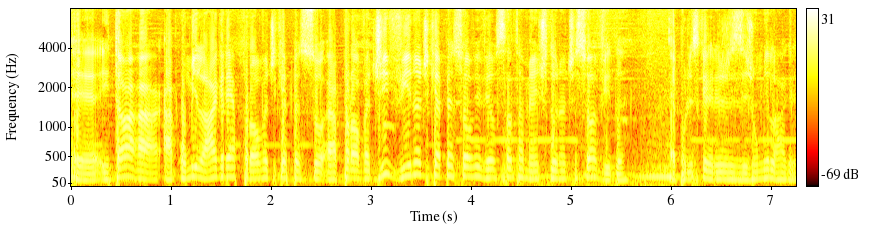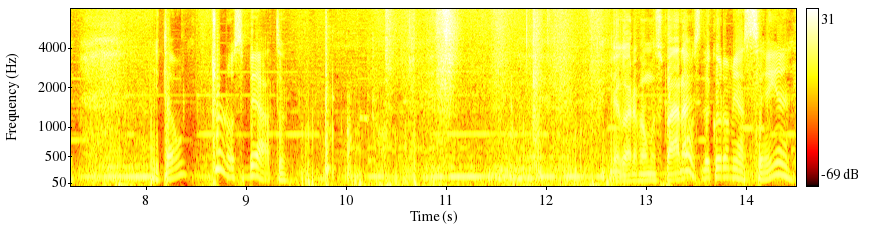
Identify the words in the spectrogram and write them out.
É, então a- a- o milagre é a prova de que a pessoa, é a prova divina de que a pessoa viveu santamente durante a sua vida. É por isso que a igreja exige um milagre. Então, tornou-se beato. E agora vamos para. Não, você decorou minha senha?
